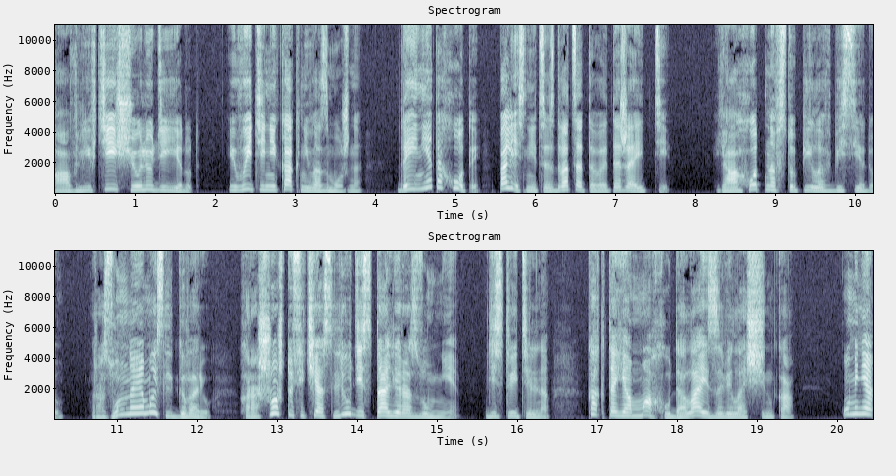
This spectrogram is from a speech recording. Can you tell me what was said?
А в лифте еще люди едут, и выйти никак невозможно. Да и нет охоты по лестнице с двадцатого этажа идти. Я охотно вступила в беседу. Разумная мысль, говорю. Хорошо, что сейчас люди стали разумнее. Действительно, как-то я маху дала и завела щенка. У меня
